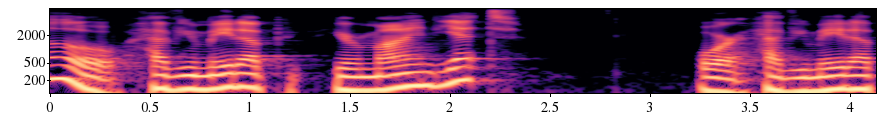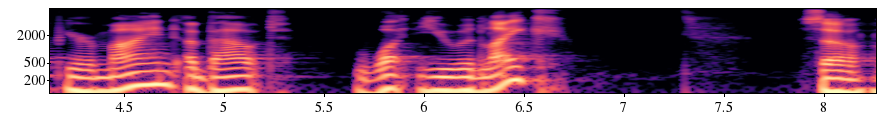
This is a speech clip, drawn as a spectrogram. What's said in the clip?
Oh, have you made up your mind yet? Or have you made up your mind about what you would like? So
